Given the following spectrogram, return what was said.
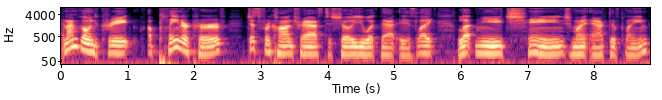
And I'm going to create a planar curve just for contrast to show you what that is like. Let me change my active plane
